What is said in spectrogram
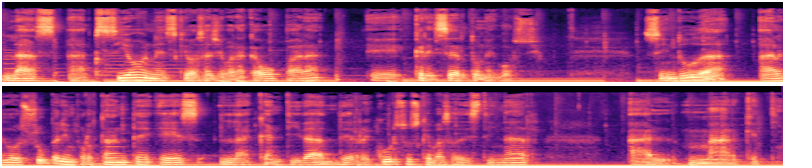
las acciones que vas a llevar a cabo para eh, crecer tu negocio. Sin duda, algo súper importante es la cantidad de recursos que vas a destinar al marketing.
